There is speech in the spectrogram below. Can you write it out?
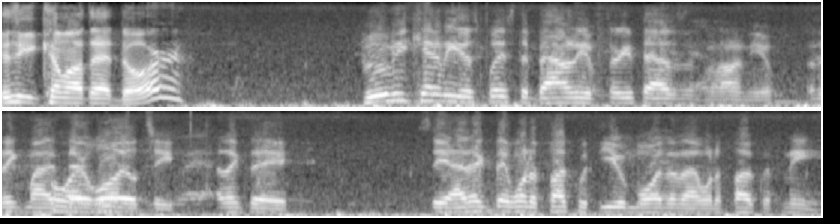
Is he come out that door? Booby County has placed a bounty of 3000 on you. I think my Oh, their loyalty. I think they... See, I think they want to fuck with you more than I want to fuck with me.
